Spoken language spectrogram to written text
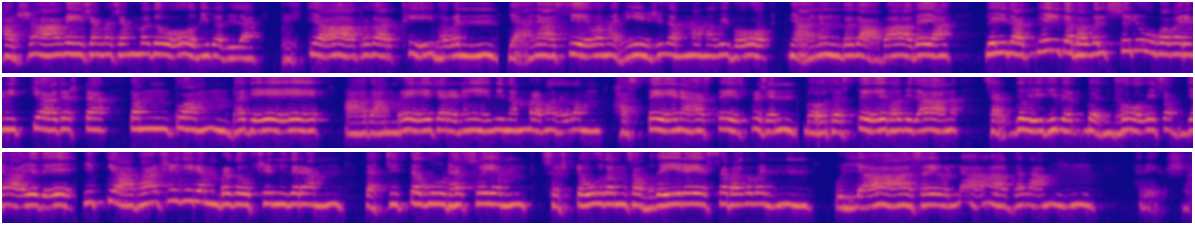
हर्षावेशवशं वदो निपतित प्रीत्या कृतार्थी भवन्। ज्ञानास्येव मनीषितम् मम विभो ज्ञानम् ददापादय द्वैताद्वैतभवत्स्वरूपपरमित्याचष्ट तम् त्वम् भजे। आदाम्रे चरणे विनम्रमसदम्। हस्तेन हस्ते स्पृशन्। बोधस्ते भविदान् सर्गविधिर्बन्धो विसञ्जायते इत्याभाष्यगिरम् प्रदोष्य नितरम् तच्चित्तगूढस्वयम् सृष्टौ तम् समुदैरे स भगवन् उल्लासयोल्लाखताम् हरे कृष्ण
